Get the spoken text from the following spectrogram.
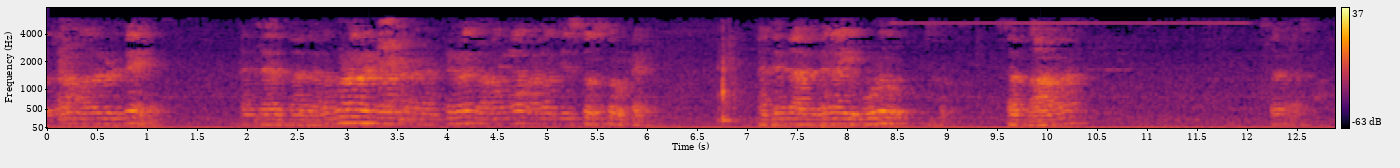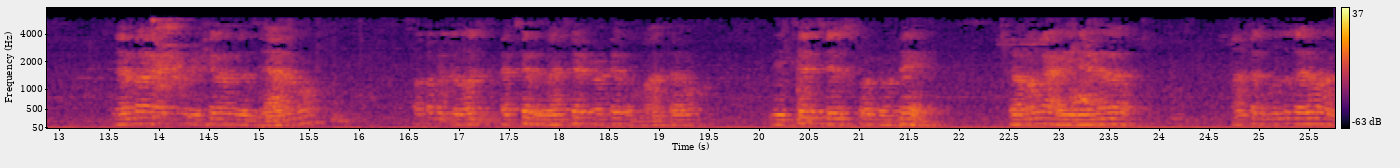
ఉద్యోగం మొదలు పెడితే అది అనుగుణమైనటువంటి క్రమంగా మనం తీసుకొస్తూ ఉంటాయి. అంతే ఆ విధంగా ఈ మూడు సద్భావన నిర్మలమైన విషయం ధ్యానము ఒక మీకు నచ్చేటువంటి ఒక మంత్రము నిత్యం చేసుకుంటుంటే క్రమంగా ఐదేళ్ళలో అంతకు ముందు కానీ మనం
